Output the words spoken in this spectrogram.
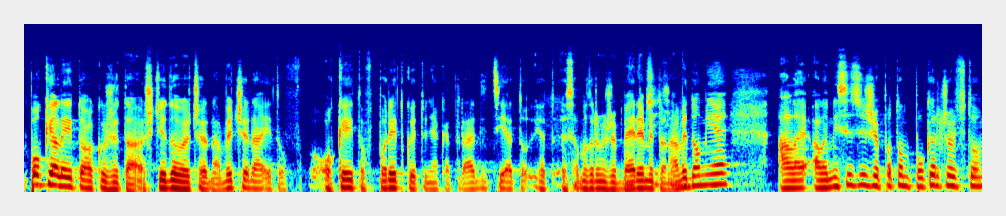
pokiaľ je to akože tá štedovečerná večera, je to v, OK, to v poriadku, je to nejaká tradícia, to, je to, samozrejme, že bereme Určite. to na vedomie, ale, ale myslím si, že potom pokračovať v tom,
